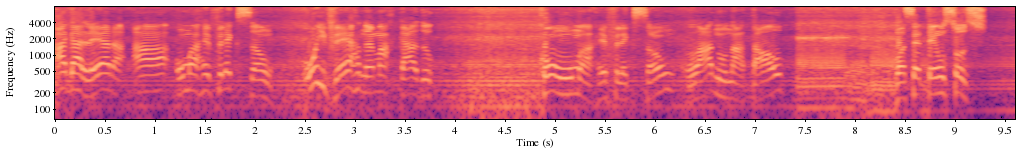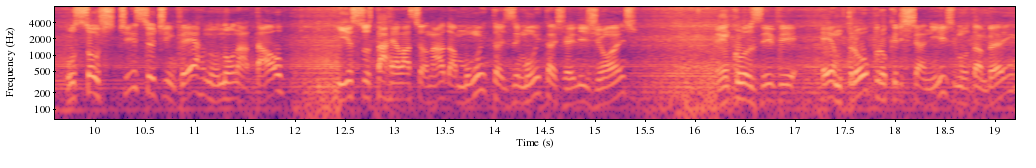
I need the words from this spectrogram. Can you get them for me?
a galera a uma reflexão. O inverno é marcado com uma reflexão lá no Natal. Você tem o, solstício de inverno no Natal, isso está relacionado a muitas e muitas religiões, inclusive entrou para o cristianismo também.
